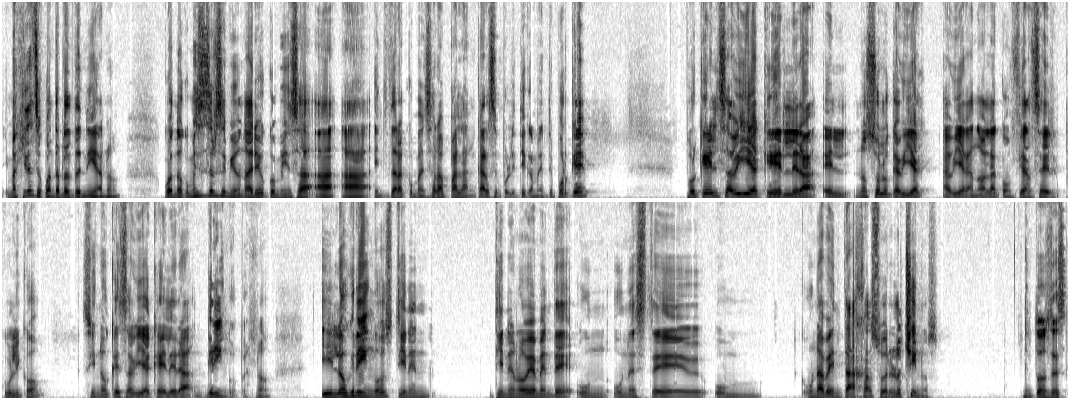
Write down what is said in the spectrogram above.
imagínense cuánta plata tenía, ¿no? Cuando comienza a hacerse millonario, comienza a, intentar comenzar a apalancarse políticamente. ¿Por qué? Porque él sabía que él era, él no solo que había, había ganado la confianza del público, sino que sabía que él era gringo, pues, ¿no? Y los gringos tienen, tienen obviamente un, un este, un, una ventaja sobre los chinos. Entonces,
